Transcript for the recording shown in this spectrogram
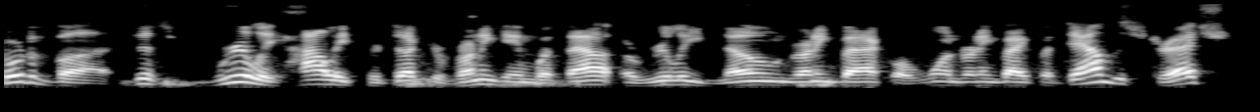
sort of uh, this really highly productive running game without a really known running back or one running back. But down the stretch,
